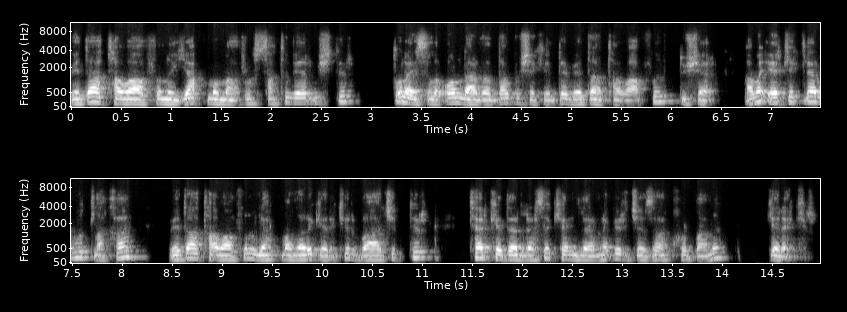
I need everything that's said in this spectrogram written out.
veda tavafını yapmama ruhsatı vermiştir. Dolayısıyla onlardan da bu şekilde veda tavafı düşer. Ama erkekler mutlaka veda tavafını yapmaları gerekir, vaciptir. Terk ederlerse kendilerine bir ceza kurbanı gerekir.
